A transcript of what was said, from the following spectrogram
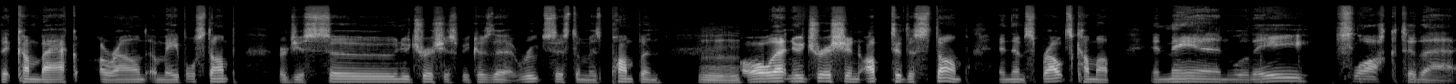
that come back around a maple stump are just so nutritious because that root system is pumping Mhm. all that nutrition up to the stump and them sprouts come up and man will they flock to that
